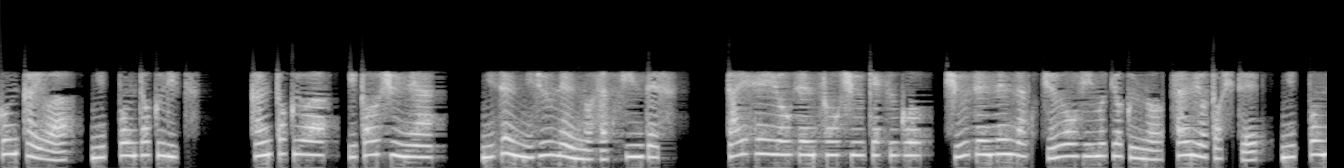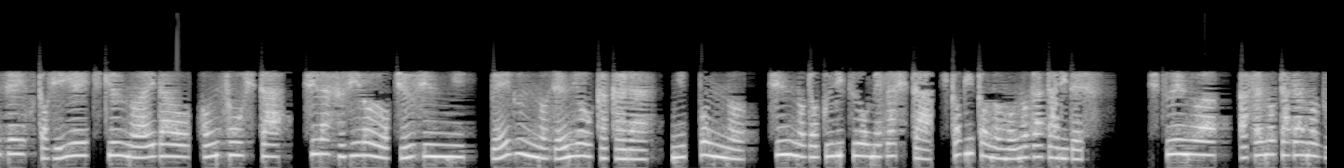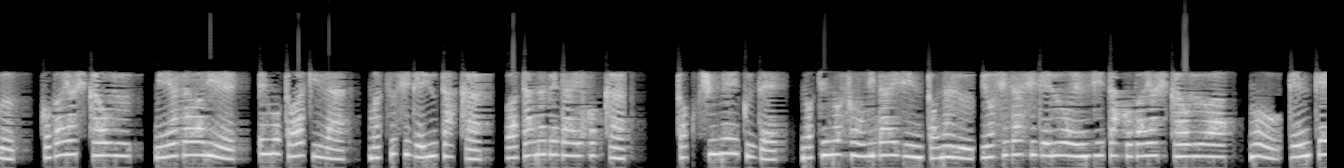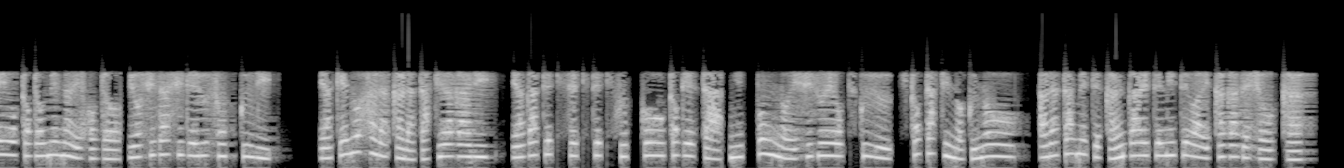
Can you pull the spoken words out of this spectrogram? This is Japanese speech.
今回は、日本独立。監督は、伊藤俊也。2020年の作品です。太平洋戦争終結後、終戦連絡中央事務局の参与として、日本政府と GHQ の間を奔走した白洲二郎を中心に、米軍の占領下から、日本の真の独立を目指した人々の物語です。出演は、浅野忠信、小林薫、宮沢りえ、江本明、松重豊、渡辺大ほか、特殊メイクで、後の総理大臣となる吉田茂を演じた小林薫は、もう原型をとどめないほど吉田茂そっくり。焼け野原から立ち上がり、やがて奇跡的復興を遂げた日本の礎を作る人たちの苦悩を改めて考えてみてはいかがでしょうか。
